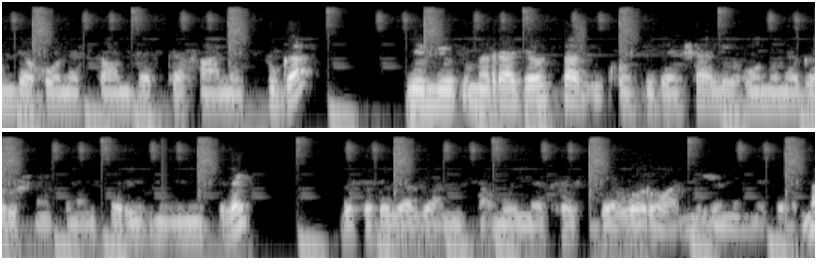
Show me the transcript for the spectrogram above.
እንደሆነ እስካሁን ከ fan ኦቹ ጋር የሚወጡ መረጃዎች አሉ። confidential የሆኑ ነገሮች ናቸው። ማንቸስተር news ላይ በተደጋጋሚ ሳሙኤል ለከስ ያወረዋል ይሄንን ነገር እና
